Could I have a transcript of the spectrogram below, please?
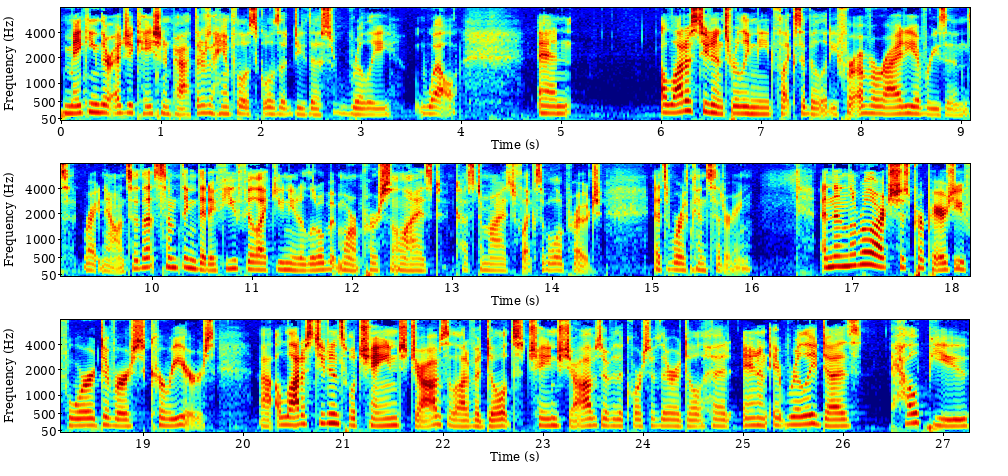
making their education path. There's a handful of schools that do this really well. And a lot of students really need flexibility for a variety of reasons right now. And so that's something that if you feel like you need a little bit more personalized, customized, flexible approach, it's worth considering. And then liberal arts just prepares you for diverse careers. Uh, a lot of students will change jobs, a lot of adults change jobs over the course of their adulthood, and it really does help you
